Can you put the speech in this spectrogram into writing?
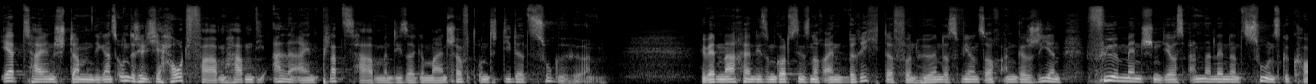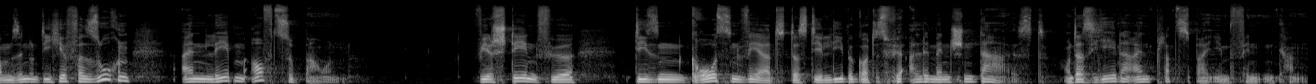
Erdteilen stammen, die ganz unterschiedliche Hautfarben haben, die alle einen Platz haben in dieser Gemeinschaft und die dazugehören. Wir werden nachher in diesem Gottesdienst noch einen Bericht davon hören, dass wir uns auch engagieren für Menschen, die aus anderen Ländern zu uns gekommen sind und die hier versuchen, ein Leben aufzubauen. Wir stehen für diesen großen Wert, dass die Liebe Gottes für alle Menschen da ist und dass jeder einen Platz bei ihm finden kann.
